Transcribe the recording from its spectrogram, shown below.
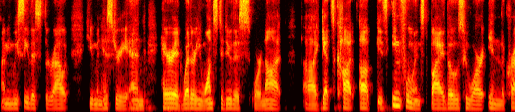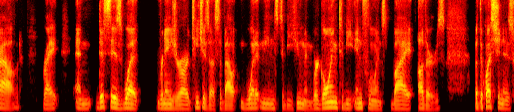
I mean, we see this throughout human history, and Herod, whether he wants to do this or not, uh, gets caught up, is influenced by those who are in the crowd, right? And this is what Rene Girard teaches us about what it means to be human. We're going to be influenced by others. But the question is,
